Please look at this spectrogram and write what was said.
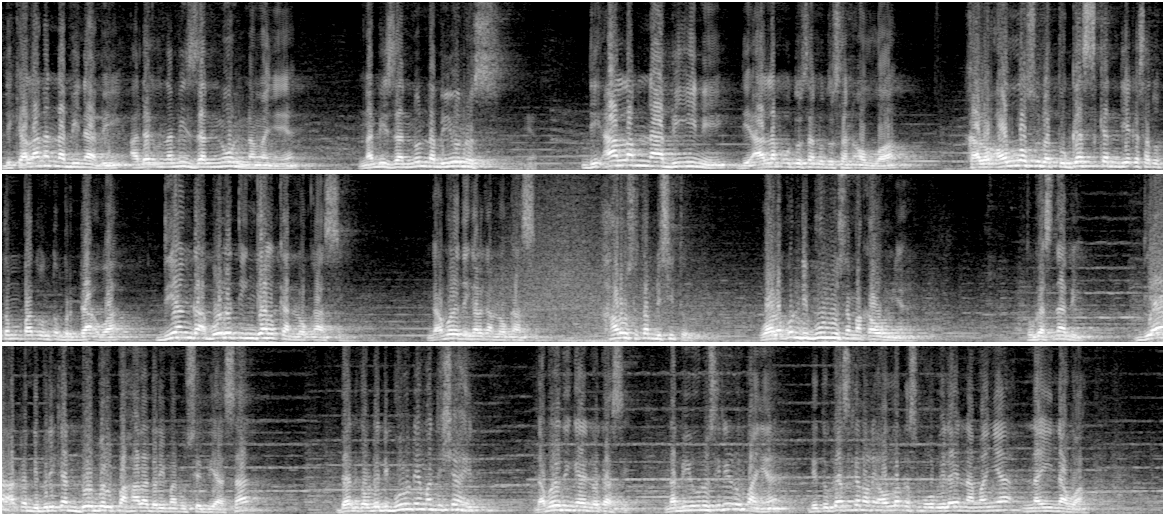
Di kalangan nabi-nabi ada Nabi Zannun namanya ya. Nabi Zannun, Nabi Yunus. Ya. Di alam nabi ini, di alam utusan-utusan Allah, kalau Allah sudah tugaskan dia ke satu tempat untuk berdakwah, dia nggak boleh tinggalkan lokasi, nggak boleh tinggalkan lokasi, harus tetap di situ, walaupun dibunuh sama kaumnya. Tugas Nabi, dia akan diberikan double pahala dari manusia biasa, dan kalau dia dibunuh dia mati syahid, nggak boleh tinggalkan lokasi. Nabi Yunus ini rupanya ditugaskan oleh Allah ke sebuah wilayah namanya Nainawa.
